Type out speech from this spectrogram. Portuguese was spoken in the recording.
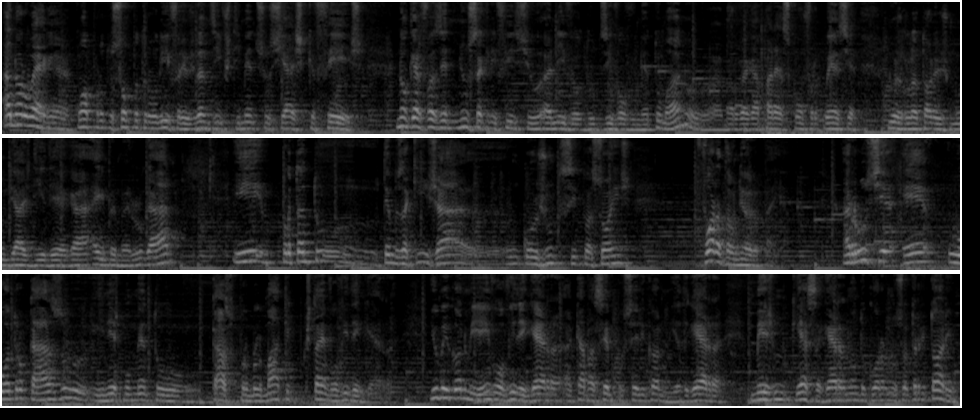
A Noruega, com a produção petrolífera e os grandes investimentos sociais que fez, não quer fazer nenhum sacrifício a nível do desenvolvimento humano. A Noruega aparece com frequência nos relatórios mundiais de IDH em primeiro lugar. E, portanto, temos aqui já um conjunto de situações fora da União Europeia. A Rússia é o outro caso, e neste momento caso problemático, porque está envolvida em guerra. E uma economia envolvida em guerra acaba sempre por ser economia de guerra, mesmo que essa guerra não decorra no seu território.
